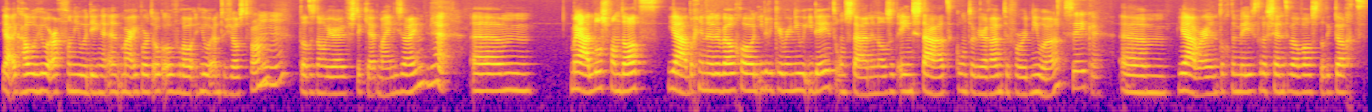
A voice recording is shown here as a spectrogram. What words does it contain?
ja, ik hou heel erg van nieuwe dingen. En, maar ik word ook overal heel enthousiast van. Mhm. Dat is dan weer een stukje uit mijn design. Ja. Ehm, maar ja, los van dat, ja, beginnen er wel gewoon iedere keer weer nieuwe ideeën te ontstaan. En als het één staat, komt er weer ruimte voor het nieuwe. Zeker. Ehm, ja, waarin toch de meest recente wel was dat ik dacht...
